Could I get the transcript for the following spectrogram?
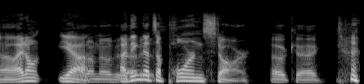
Oh, I don't. Yeah, I don't know who I think that that's is. a porn star. Okay.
